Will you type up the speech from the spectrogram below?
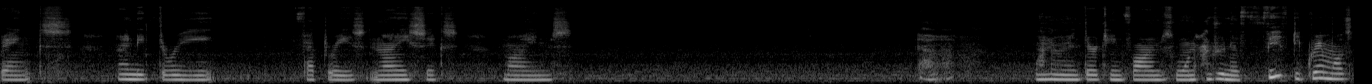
banks, 93 factories, 96 mines, 113 farms, 150 grandmas,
